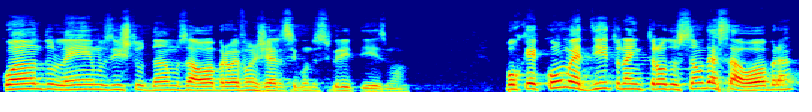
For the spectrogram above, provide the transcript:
quando lemos e estudamos a obra O Evangelho segundo o Espiritismo. Porque, como é dito na introdução dessa obra,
